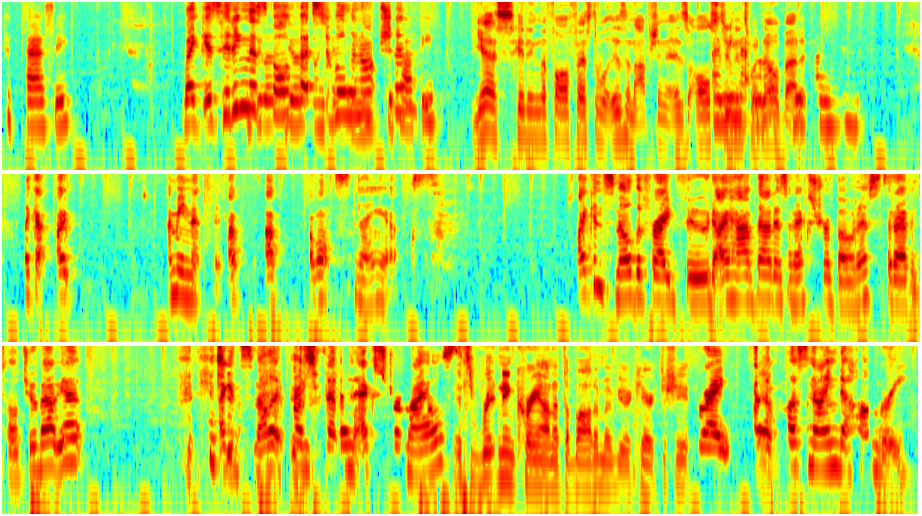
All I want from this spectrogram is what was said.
Katassi. Like, is hitting this fall festival an option? Coffee. Yes, hitting the fall festival is an option as all students would know about it. Like, I, I, I mean, I, I, I want snacks. I can smell the fried food. I have that as an extra bonus that I haven't told you about yet. I can smell it from It's- seven extra miles. It's written in crayon at the bottom of your character sheet. Right. I have Yeah. a plus nine to hungry.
